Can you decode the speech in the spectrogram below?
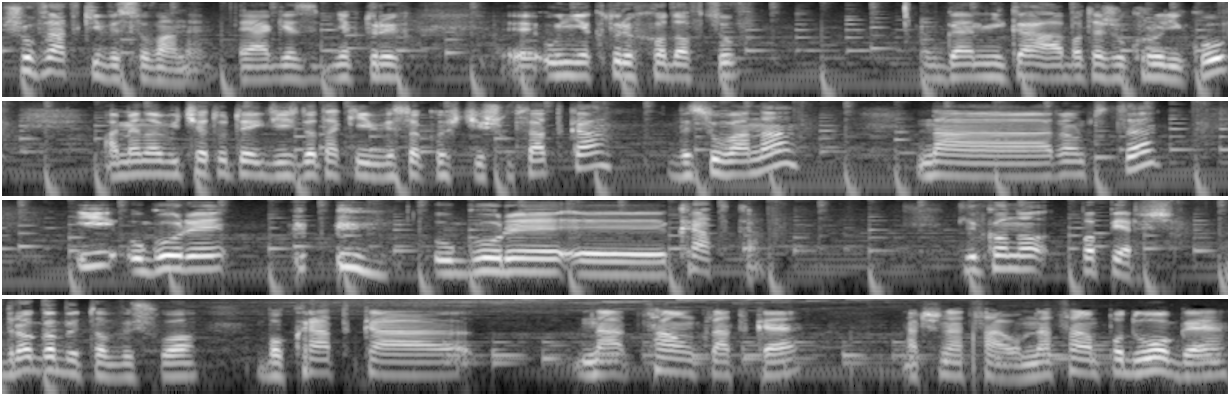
szufladki wysuwane, tak jak jest w niektórych, y, u niektórych hodowców w gojemnikach albo też u królików. A mianowicie tutaj gdzieś do takiej wysokości szufladka wysuwana na rączce i u góry u góry yy, kratka. Tylko no, po pierwsze, drogo by to wyszło, bo kratka na całą klatkę, znaczy na całą, na całą podłogę,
